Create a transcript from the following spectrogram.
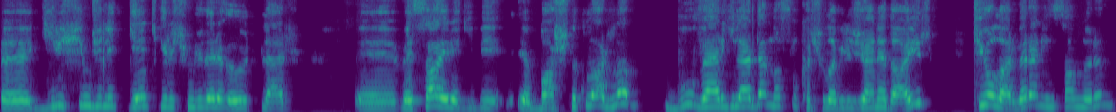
e, girişimcilik, genç girişimcilere öğütler e, vesaire gibi e, başlıklarla bu vergilerden nasıl kaçılabileceğine dair tiyolar veren insanların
